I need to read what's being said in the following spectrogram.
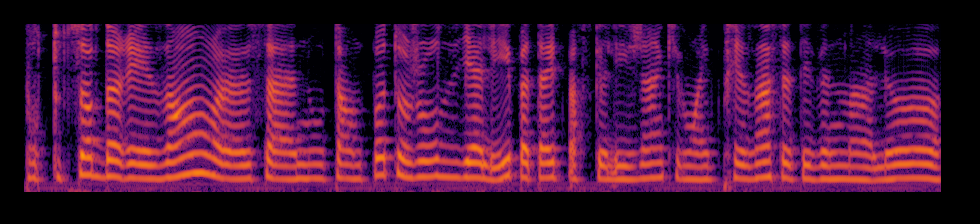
pour toutes sortes de raisons, euh, ça ne nous tente pas toujours d'y aller, peut-être parce que les gens qui vont être présents à cet événement-là,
